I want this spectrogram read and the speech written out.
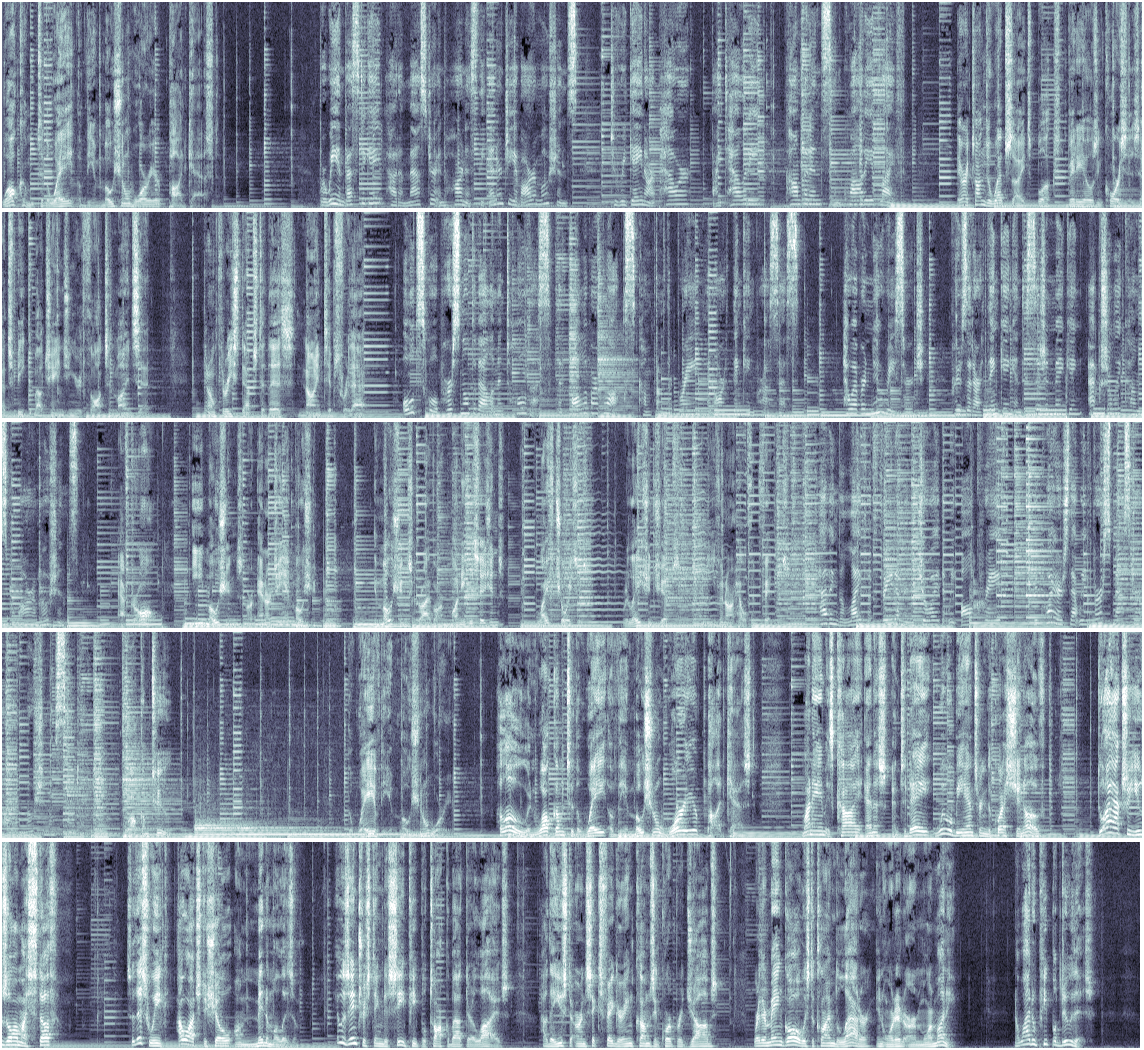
Welcome to the Way of the Emotional Warrior podcast, where we investigate how to master and harness the energy of our emotions to regain our power, vitality, confidence, and quality of life. There are tons of websites, books, videos, and courses that speak about changing your thoughts and mindset. You know, three steps to this, nine tips for that. Old school personal development told us that all of our blocks come from the brain and our thinking process. However, new research proves that our thinking and decision making actually comes from our emotions. After all, emotions are energy in motion. Emotions drive our money decisions, life choices, relationships, and even our health and fitness. Having the life of freedom and joy that we all crave requires that we first master our emotional center. Welcome to The Way of the Emotional Warrior. Hello, and welcome to the Way of the Emotional Warrior podcast. My name is Kai Ehnes, and today we will be answering the question of Do I actually use all my stuff? So, this week I watched a show on minimalism. It was interesting to see people talk about their lives, how they used to earn six figure incomes in corporate jobs, where their main goal was to climb the ladder in order to earn more money. Now, why do people do this?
